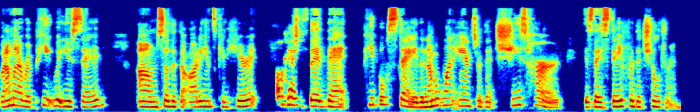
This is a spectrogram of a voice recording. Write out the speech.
but I'm going to repeat what you said. um, so that the audience can hear it. Okay. She said that people stay, the number one answer that she's heard is they stay for the children.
